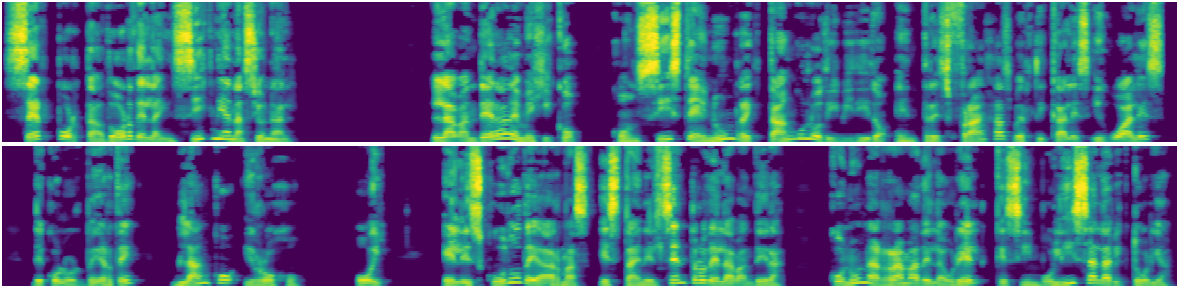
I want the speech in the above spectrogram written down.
ser portador de la insignia nacional. La bandera de México consiste en un rectángulo dividido en tres franjas verticales iguales de color verde, blanco y rojo. Hoy, el escudo de armas está en el centro de la bandera, con una rama de laurel que simboliza la victoria.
